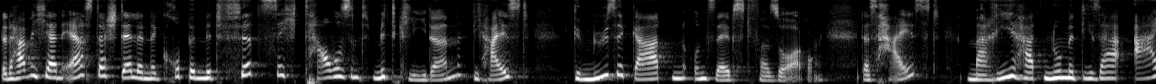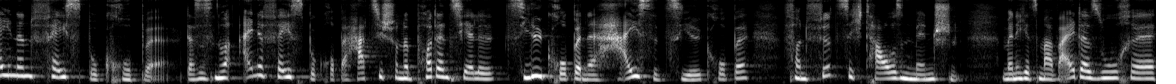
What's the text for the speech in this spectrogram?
dann habe ich ja an erster Stelle eine Gruppe mit 40.000 Mitgliedern, die heißt Gemüsegarten und Selbstversorgung. Das heißt, Marie hat nur mit dieser einen Facebook-Gruppe, das ist nur eine Facebook-Gruppe, hat sie schon eine potenzielle Zielgruppe, eine heiße Zielgruppe von 40.000 Menschen. Und wenn ich jetzt mal weitersuche,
